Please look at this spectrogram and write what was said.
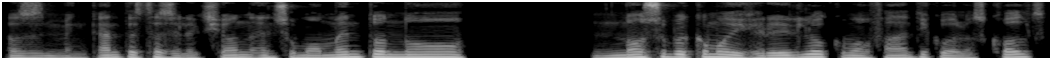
Entonces, me encanta esta selección. En su momento no, no supe cómo digerirlo como fanático de los Colts,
